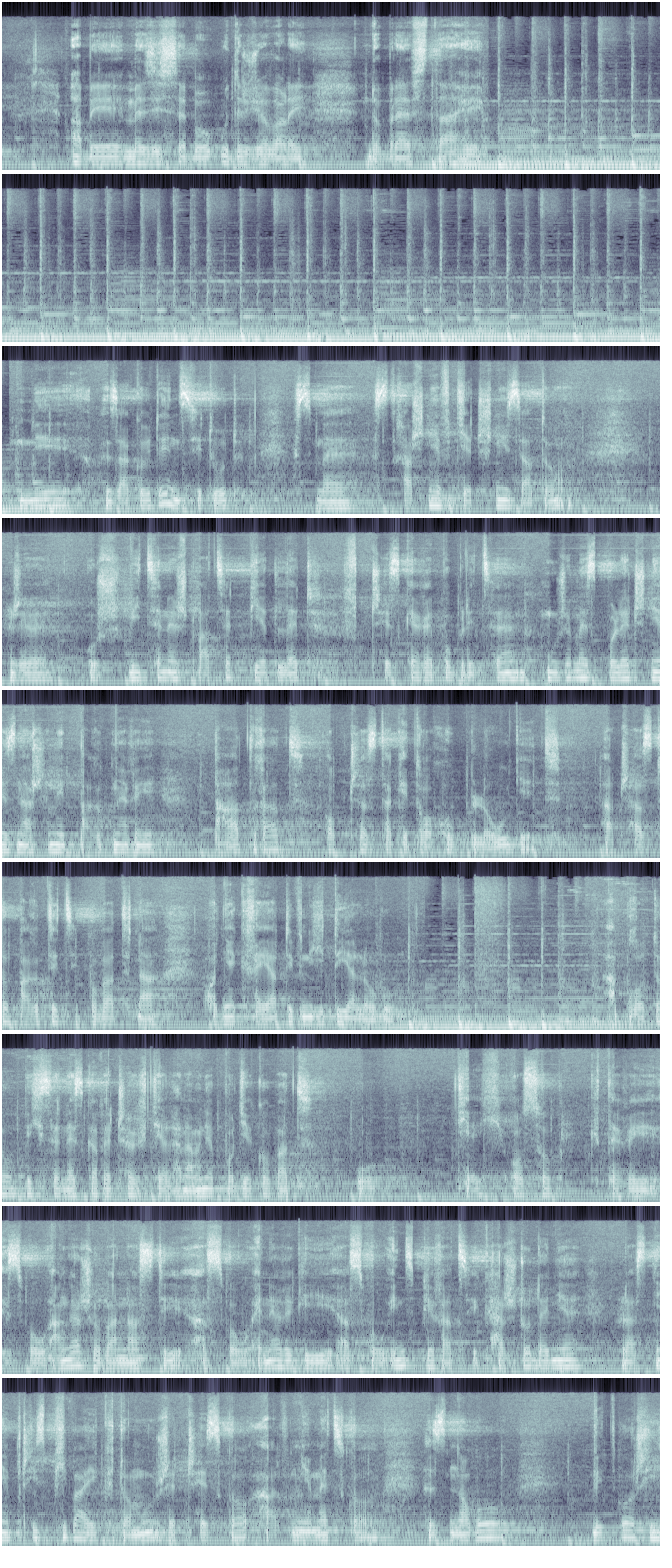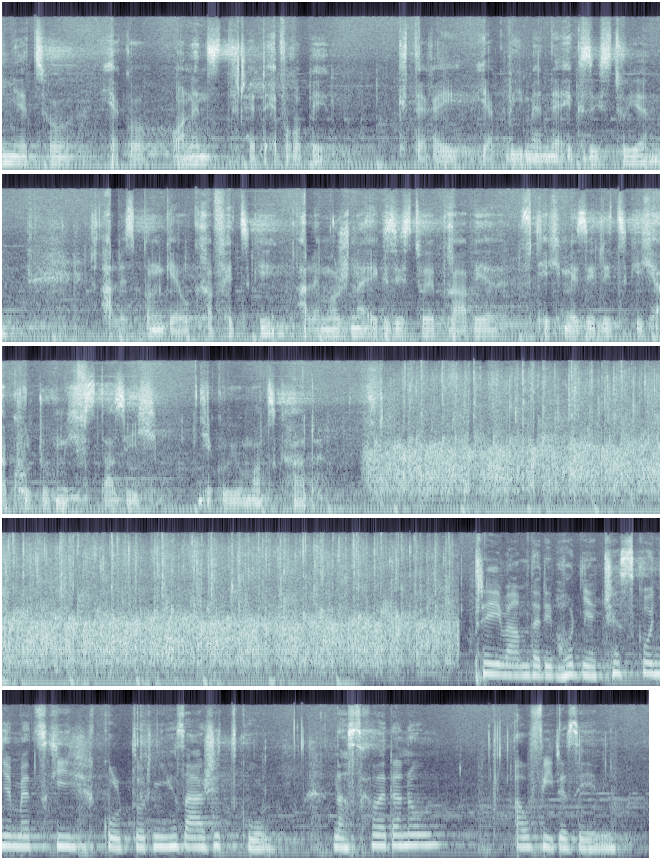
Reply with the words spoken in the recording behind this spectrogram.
aby mezi sebou udržovali dobré vztahy. My za Goethe Institut jsme strašně vděční za to, že už více než 25 let v České republice můžeme společně s našimi partnery pátrat, občas taky trochu bloudit a často participovat na hodně kreativních dialogů. A proto bych se dneska večer chtěl hlavně poděkovat u těch osob, které svou angažovaností a svou energii a svou inspiraci každodenně vlastně přispívají k tomu, že Česko a Německo znovu vytvoří něco jako onen střed Evropy, který, jak víme, neexistuje, alespoň geograficky, ale možná existuje právě v těch mezilidských a kulturních vztazích. Děkuji moc krát. Přeji vám tedy hodně česko-německých kulturních zážitků. Naschledanou, auf Wiedersehen.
